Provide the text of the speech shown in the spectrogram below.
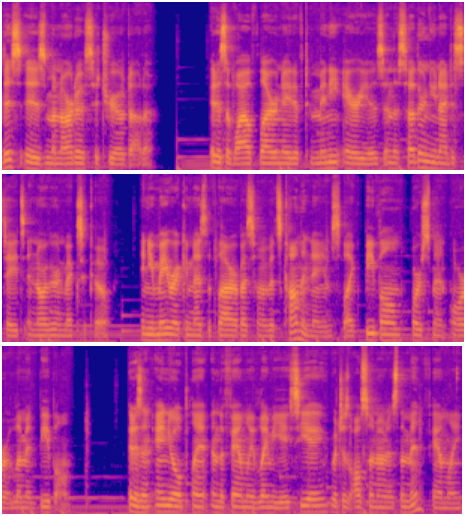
This is Monarda citriodora. It is a wildflower native to many areas in the southern United States and northern Mexico, and you may recognize the flower by some of its common names like bee balm, horsemint, or lemon bee balm. It is an annual plant in the family Lamiaceae, which is also known as the mint family,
